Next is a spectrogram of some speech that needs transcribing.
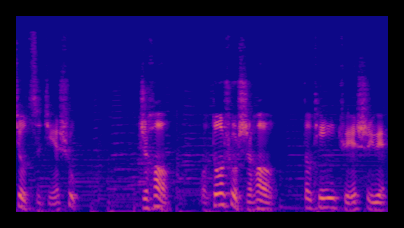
就此结束，之后我多数时候都听爵士乐。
